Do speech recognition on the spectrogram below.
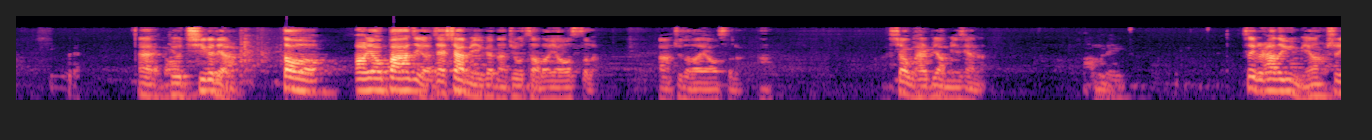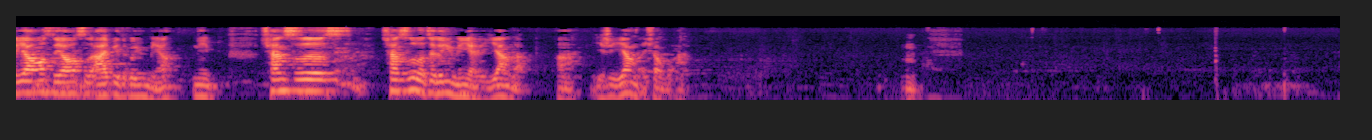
哎，有七个点，到二幺八这个，在下面一个呢就找到幺幺四了啊，就找到幺幺四了啊，效果还是比较明显的。这个是它的域名，是幺幺四幺幺四 IP 这个域名，你全思全思路的这个域名也是一样的啊，也是一样的效果啊。嗯，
